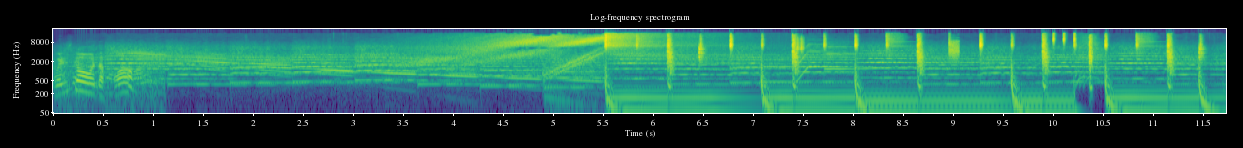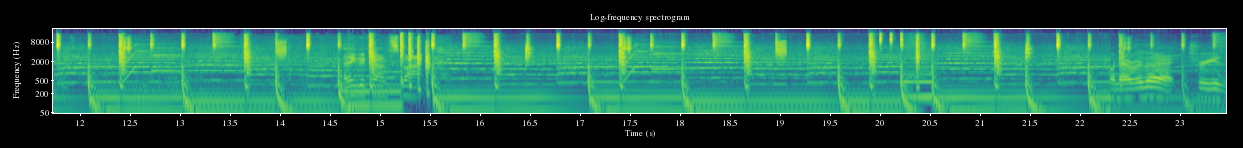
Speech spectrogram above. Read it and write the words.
we're just going with the flow. I think we found a spot. Whenever the trees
